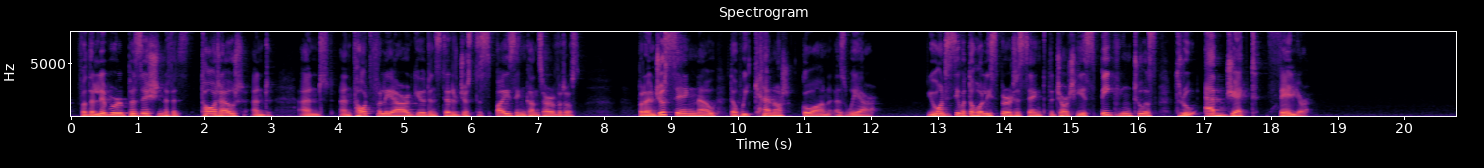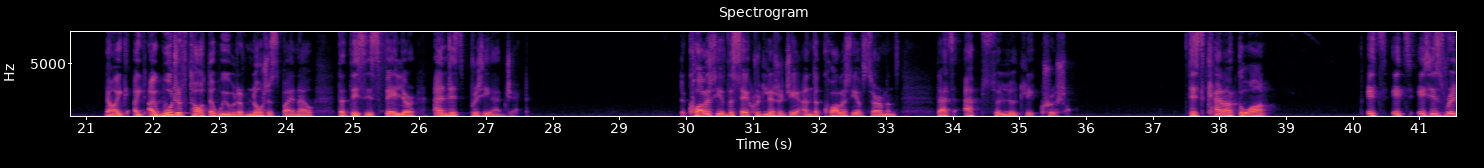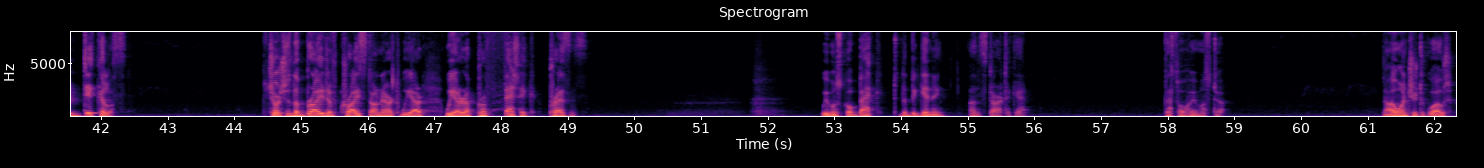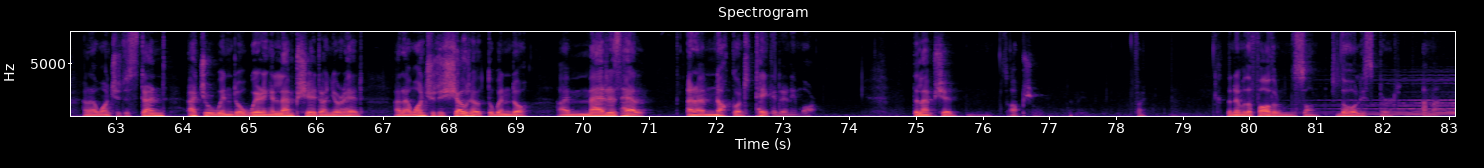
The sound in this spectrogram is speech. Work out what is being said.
for the liberal position if it's thought out and and and thoughtfully argued instead of just despising conservatives. But I'm just saying now that we cannot go on as we are. You want to see what the Holy Spirit is saying to the church? He is speaking to us through abject failure. Now, I, I, I would have thought that we would have noticed by now that this is failure and it's pretty abject. The quality of the sacred liturgy and the quality of sermons, that's absolutely crucial. This cannot go on. It's, it's, it is ridiculous. Church is the bride of Christ on earth. We are, we are a prophetic presence. We must go back to the beginning and start again. That's what we must do. Now, I want you to go out and I want you to stand at your window wearing a lampshade on your head and I want you to shout out the window, I'm mad as hell and I'm not going to take it anymore. The lampshade is optional. Fine. the name of the Father and the Son and the Holy Spirit. Amen.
